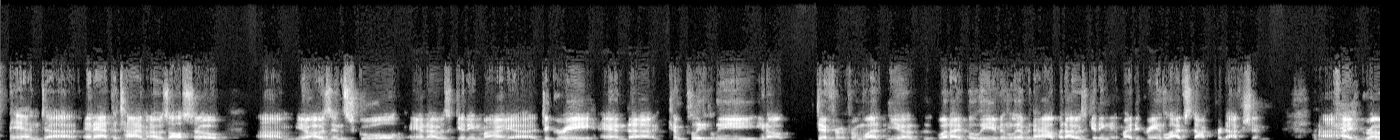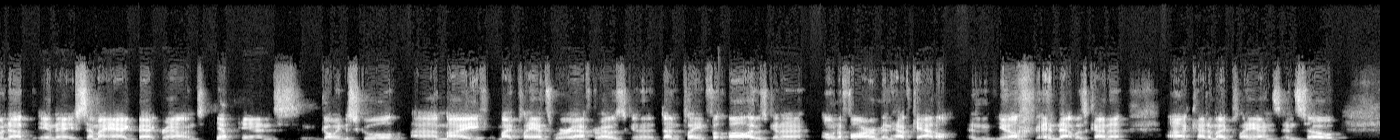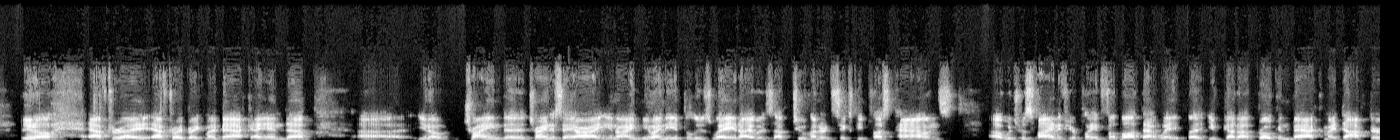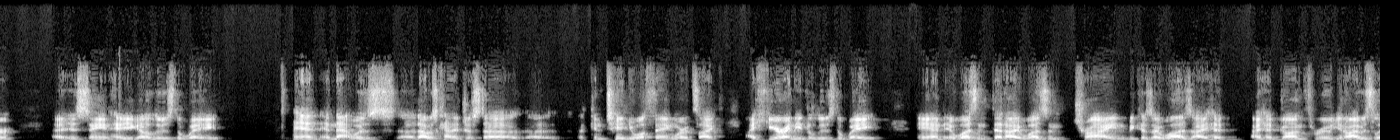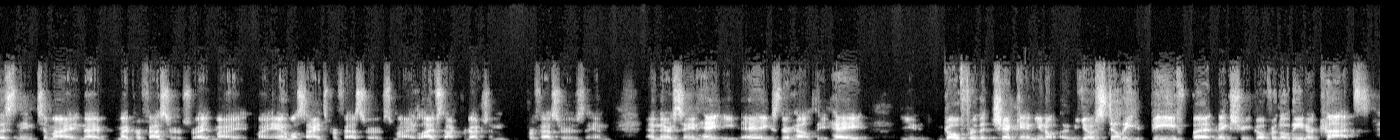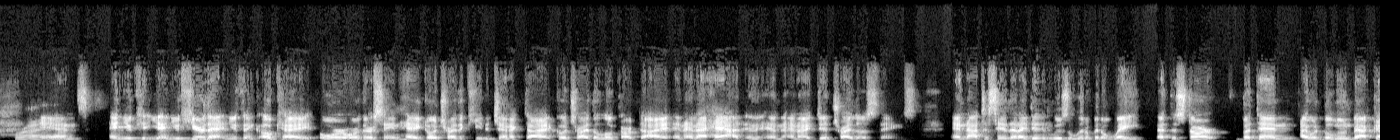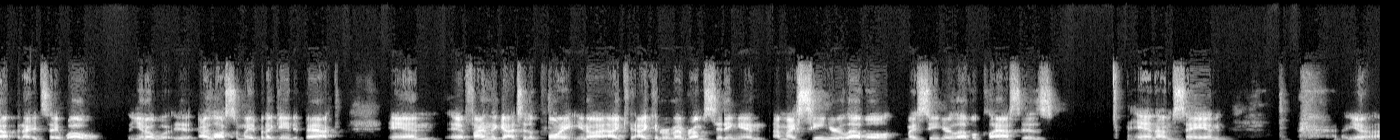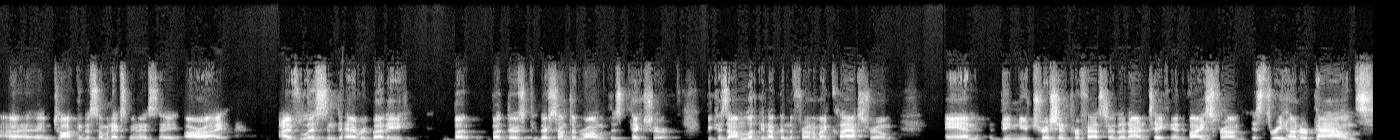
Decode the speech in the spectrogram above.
and uh, and at the time I was also um, you know, I was in school and I was getting my uh, degree and uh, completely, you know, different from what, you know, what I believe and live now, but I was getting my degree in livestock production. Uh, I'd grown up in a semi-ag background. Yep. And going to school, uh, my my plans were after I was gonna done playing football, I was gonna own a farm and have cattle, and you know, and that was kind of uh, kind of my plans. And so, you know, after I after I break my back, I end up uh, you know, trying to trying to say, all right, you know, I knew I needed to lose weight. I was up 260 plus pounds, uh, which was fine if you're playing football at that weight. But you've got a broken back. My doctor uh, is saying, hey, you got to lose the weight, and and that was uh, that was kind of just a, a, a continual thing where it's like I hear I need to lose the weight, and it wasn't that I wasn't trying because I was. I had I had gone through. You know, I was listening to my my, my professors, right? My my animal science professors, my livestock production professors, and and they're saying, hey, eat eggs, they're healthy. Hey, you go for the chicken. You know, you know, still eat beef, but make sure you go for the leaner cuts. right. And and you can, and you hear that and you think, okay, or or they're saying, hey, go try the ketogenic diet, go try the low carb diet, and and I had, and and, and I did try those things and not to say that I didn't lose a little bit of weight at the start, but then I would balloon back up and I'd say, whoa, you know, I lost some weight, but I gained it back. And it finally got to the point, you know, I, I can remember I'm sitting in my senior level, my senior level classes, and I'm saying, you know, I, I'm talking to someone next to me and I say, all right, I've listened to everybody, but but there's there's something wrong with this picture because I'm looking up in the front of my classroom and the nutrition professor that I'm taking advice from is 300 pounds.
